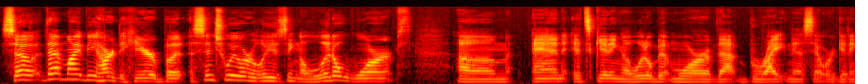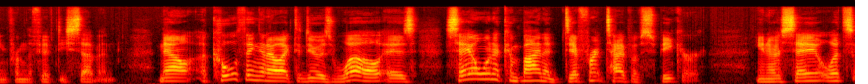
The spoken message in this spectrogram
So that might be hard to hear, but essentially we're losing a little warmth um, and it's getting a little bit more of that brightness that we're getting from the 57. Now, a cool thing that I like to do as well is say I want to combine a different type of speaker. You know, say let's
